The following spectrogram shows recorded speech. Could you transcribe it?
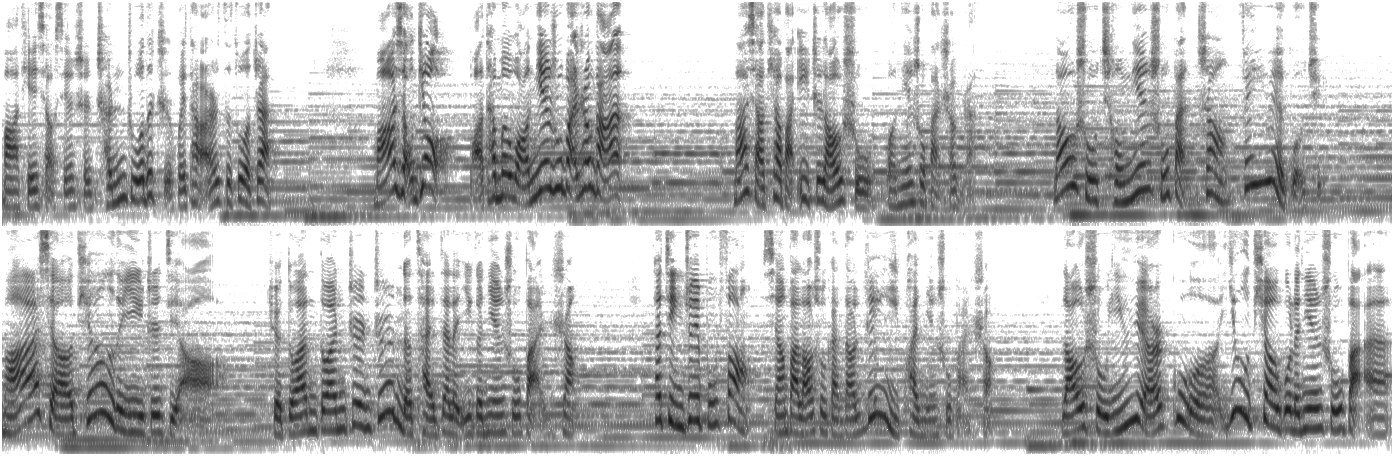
马天笑先生沉着地指挥他儿子作战。马小跳把他们往粘鼠板上赶。马小跳把一只老鼠往粘鼠板上赶，老鼠从粘鼠板上飞跃过去，马小跳的一只脚却端端正正地踩在了一个粘鼠板上。他紧追不放，想把老鼠赶到另一块粘鼠板上。老鼠一跃而过，又跳过了粘鼠板。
